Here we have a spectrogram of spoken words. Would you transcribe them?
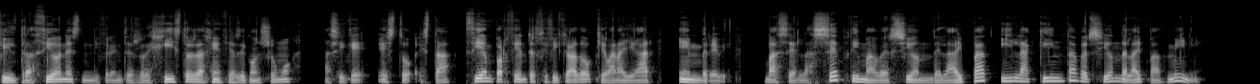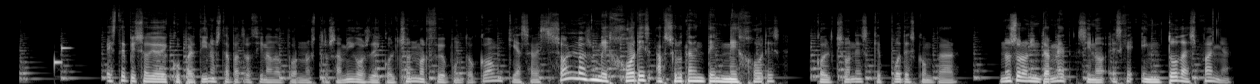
filtraciones en diferentes registros de agencias de consumo, así que esto está 100% certificado que van a llegar en breve. Va a ser la séptima versión del iPad y la quinta versión del iPad mini. Este episodio de Cupertino está patrocinado por nuestros amigos de colchonmorfeo.com, que ya sabes, son los mejores, absolutamente mejores colchones que puedes comprar. No solo en internet, sino es que en toda España.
